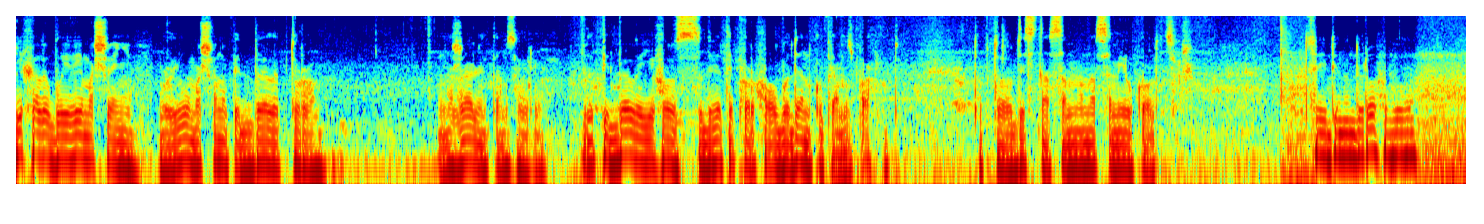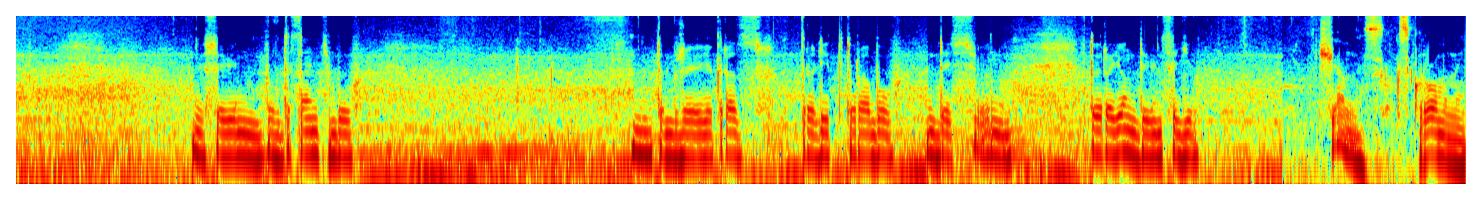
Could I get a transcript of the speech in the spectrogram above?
Їхали в бойовій машині. Бойову машину підбили птуром. На жаль, він там згорів. Підбили його з дев'ятиповерхового будинку прямо з Бахмуту. Тобто десь на, сам, на самій околиці. Це єдина дорога була. І все, він в десанті був. Ну, там вже якраз проліт Птура був десь ну, в той район, де він сидів. Чемний, скромний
